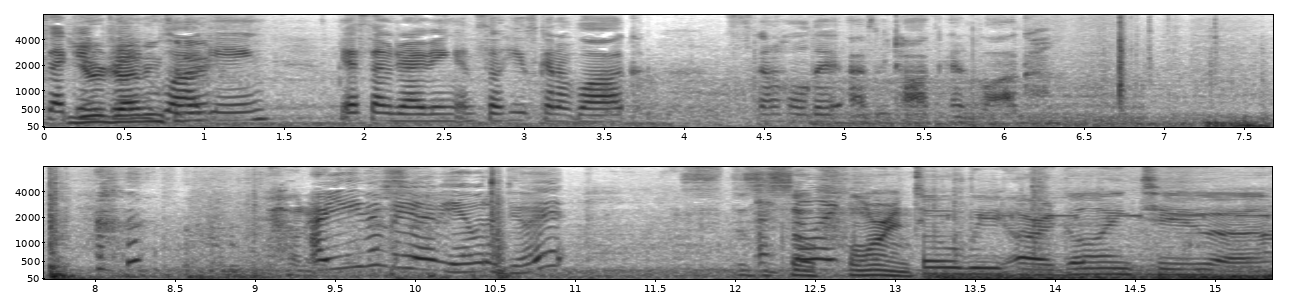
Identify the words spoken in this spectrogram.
the second You're driving vlogging. today? Yes, I'm driving, and so he's gonna vlog. He's gonna hold it as we talk and vlog. Are you even gonna be able to do it? This is so like- foreign. So we are going to. Uh,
